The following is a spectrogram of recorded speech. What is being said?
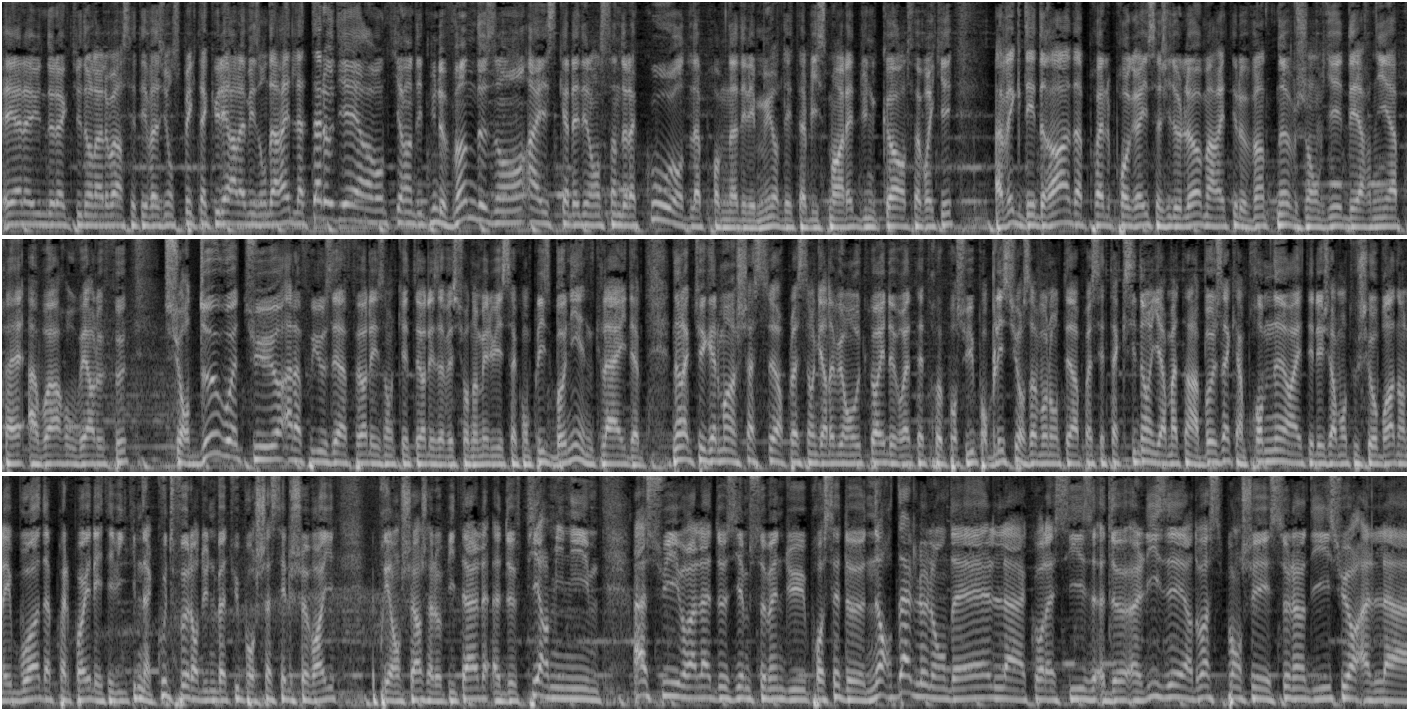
Et à la une de l'actu dans la Loire, cette évasion spectaculaire à la maison d'arrêt de la Talaudière avant-hier. Un détenu de 22 ans a escaladé l'enceinte de la cour de la promenade et les murs de l'établissement à l'aide d'une corde fabriquée avec des draps. D'après le progrès, il s'agit de l'homme arrêté le 29 janvier dernier après avoir ouvert le feu sur deux voitures à la fouille aux affaires. Les enquêteurs les avaient surnommés lui et sa complice Bonnie and Clyde. Dans l'actu également, un chasseur placé en garde à vue en Haute-Loire devrait être poursuivi pour blessures involontaires après cet accident hier matin à Bozac. Un promeneur a été légèrement touché au bras dans les bois. D'après le point, il a été victime d'un coup de feu lors d'une battue pour chasser le chevreuil. Pris en charge à l'hôpital de Firmini. À suivre la deuxième semaine du procès de Nordal-Lelandais. La cour d'assises de l'Isère doit se pencher ce lundi sur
